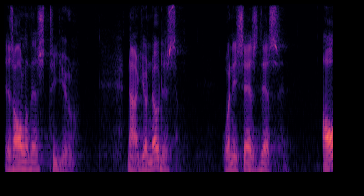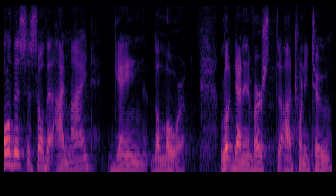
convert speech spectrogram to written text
is all of this to you? Now, you'll notice when he says this all of this is so that I might gain the more. Look down in verse uh, 22.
